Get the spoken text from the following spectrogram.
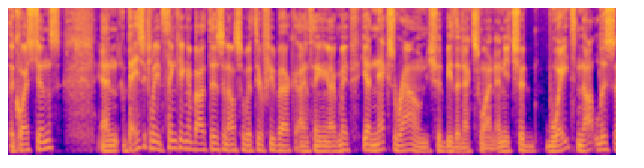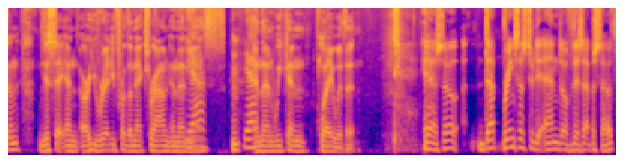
the questions, and basically thinking about this, and also with your feedback, I'm thinking, like, maybe, yeah, next round should be the next one, and it should wait, not listen, just say, and are you ready for the next round? And then Yeah. yes, Yeah. and then we can play with it. Yeah, so that brings us to the end of this episode.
